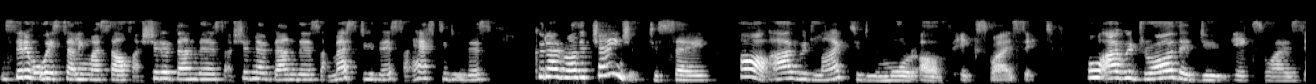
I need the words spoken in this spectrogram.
Instead of always telling myself, I should have done this, I shouldn't have done this, I must do this, I have to do this, could I rather change it to say, oh, I would like to do more of XYZ, or I would rather do XYZ.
